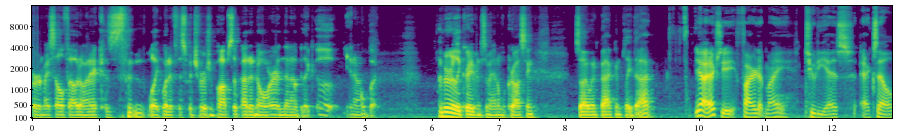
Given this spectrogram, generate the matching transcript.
burn myself out on it because, like, what if the Switch version pops up out of nowhere and then I'll be like, oh, you know, but I've been really craving some Animal Crossing. So I went back and played that. Yeah, I actually fired up my 2DS XL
